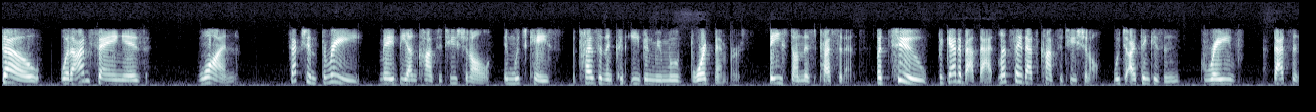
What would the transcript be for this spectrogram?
So what I'm saying is, one, Section 3 may be unconstitutional, in which case the president could even remove board members based on this precedent. But two, forget about that. Let's say that's constitutional, which I think is in grave, that's in,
